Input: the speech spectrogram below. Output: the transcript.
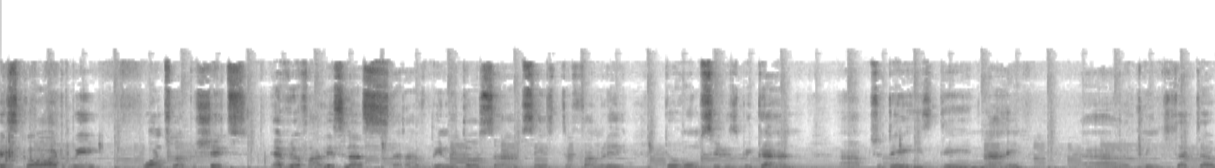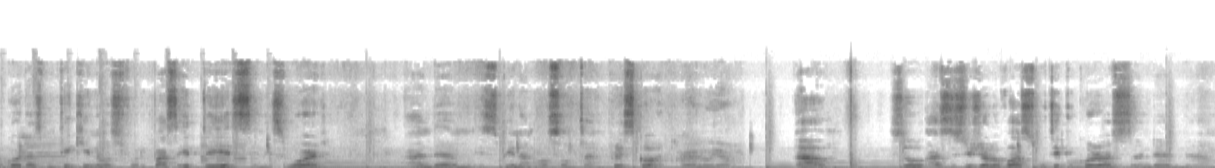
Praise God. We want to appreciate every of our listeners that have been with us uh, since the family, the home series began. Uh, today is day nine. Uh, it means that uh, God has been taking us for the past eight days in His Word, and um, it's been an awesome time. Praise God. Hallelujah. Um, so, as is usual of us, we take a chorus and then um,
